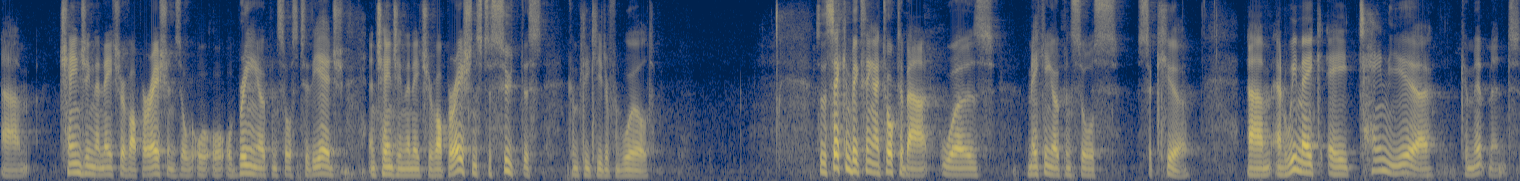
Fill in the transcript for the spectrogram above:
um, changing the nature of operations or, or, or, bringing open source to the edge and changing the nature of operations to suit this completely different world. So the second big thing I talked about was making open source secure. Um, and we make a 10-year commitment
